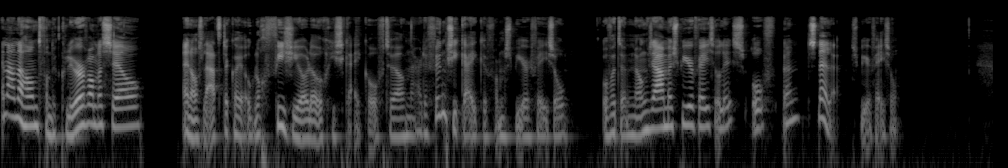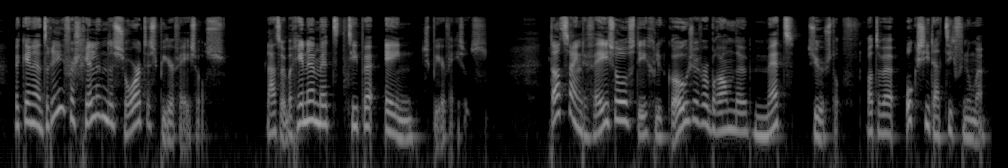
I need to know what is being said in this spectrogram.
En aan de hand van de kleur van de cel. En als laatste kan je ook nog fysiologisch kijken, oftewel naar de functie kijken van de spiervezel. Of het een langzame spiervezel is of een snelle spiervezel. We kennen drie verschillende soorten spiervezels. Laten we beginnen met type 1 spiervezels. Dat zijn de vezels die glucose verbranden met zuurstof, wat we oxidatief noemen.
